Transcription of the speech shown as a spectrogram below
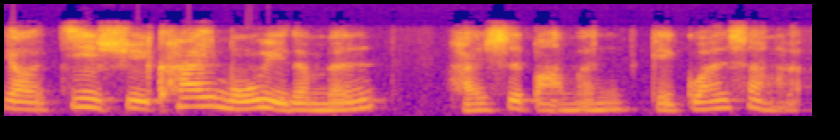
要继续开母语的门，还是把门给关上了。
